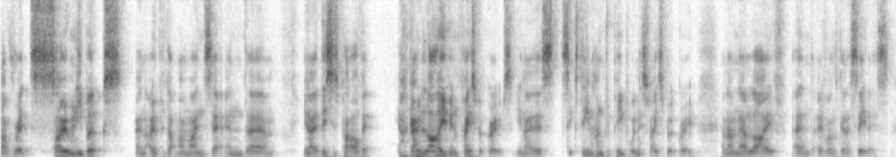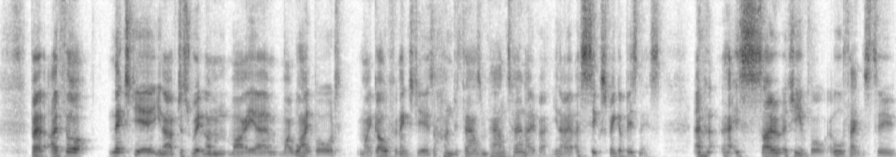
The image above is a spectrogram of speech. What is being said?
I've read so many books and opened up my mindset, and um, you know this is part of it. I go live in Facebook groups. You know, there's 1,600 people in this Facebook group, and I'm now live, and everyone's going to see this. But I thought next year, you know, I've just written on my um, my whiteboard my goal for next year is a hundred thousand pound turnover. You know, a six figure business, and that is so achievable. All thanks to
